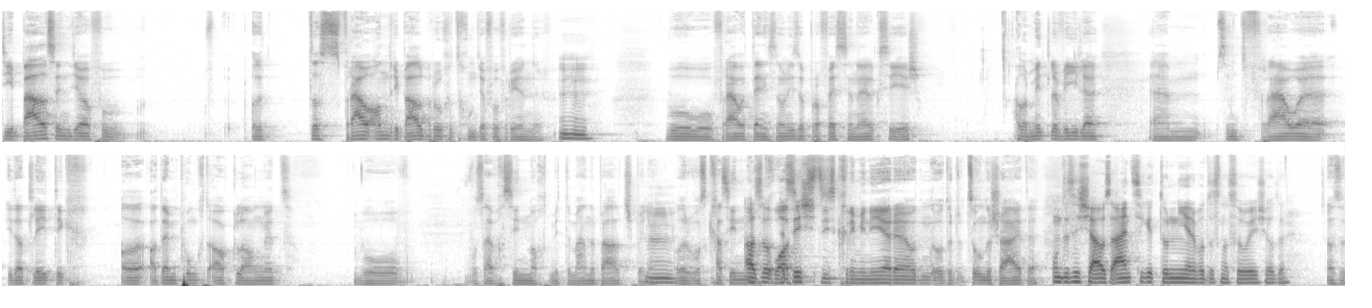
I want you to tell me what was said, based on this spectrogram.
die Bälle sind ja von, oder dass Frauen andere Bälle brauchen, kommt ja von früher, Mhm. wo Frauentennis noch nicht so professionell war. Aber mittlerweile ähm, sind Frauen in der Athletik an, an dem Punkt angelangt, wo wo es einfach Sinn macht, mit den Männern zu spielen. Mhm. Oder wo es keinen Sinn Also, macht, quasi es ist- zu diskriminieren oder, oder zu unterscheiden. Und es ist auch das einzige Turnier, wo das noch so ist, oder? Also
